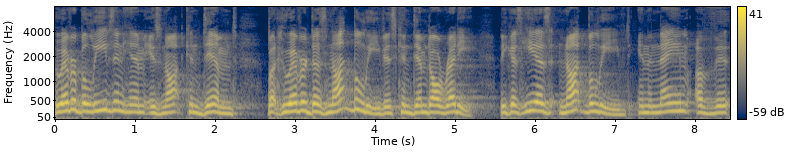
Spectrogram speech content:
Whoever believes in him is not condemned, but whoever does not believe is condemned already, because he has not believed in the name of the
